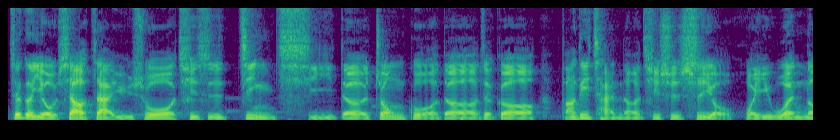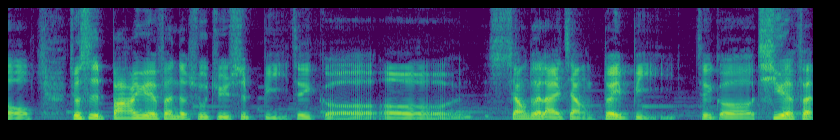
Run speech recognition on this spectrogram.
这个有效在于说，其实近期的中国的这个房地产呢，其实是有回温哦，就是八月份的数据是比这个呃，相对来讲，对比这个七月份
